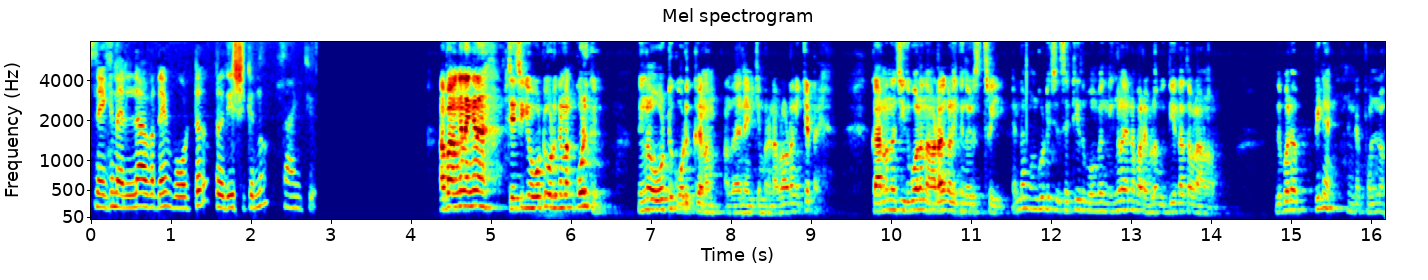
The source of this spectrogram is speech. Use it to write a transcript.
സ്നേഹിക്കുന്ന എല്ലാവരുടെയും വോട്ട് പ്രതീക്ഷിക്കുന്നു. താങ്ക് യു അപ്പൊ അങ്ങനെ എങ്ങനെ? ചേച്ചിക്ക് വോട്ട് കൊടുക്കണം. കൊടുക്ക്. നിങ്ങൾ വോട്ട് കൊടുക്കണം. അതാണ് എനിക്കും പറയണം. അവളവിടെ നിൽക്കട്ടെ. കാരണം എന്ന് വെച്ചാൽ ഇതുപോലെ നാടകം കളിക്കുന്ന ഒരു സ്ത്രീ എല്ലാം മുൻകൂട്ടി സെറ്റ് ചെയ്ത് പോകുമ്പോൾ നിങ്ങൾ തന്നെ പറയും ഇവിടെ ബുദ്ധിയില്ലാത്തവളാണോ? ഇതുപോലെ പിന്നെ എന്റെ പൊന്നോ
